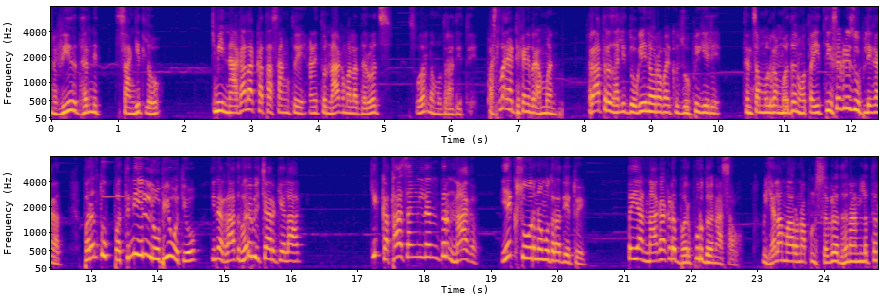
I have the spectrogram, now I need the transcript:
वीरधरने सांगितलं हो की मी नागाला कथा सांगतोय आणि तो नाग मला दररोज सुवर्ण मुद्रा देतोय. बसला या ठिकाणी ब्राह्मण. रात्र झाली दोघेही नवरा बायको झोपी गेले. त्यांचा मुलगा मदन होता ती सगळी झोपली घरात. परंतु पत्नी लोभी होती हो. तिनं रातभर विचार केला की कथा सांगितल्यानंतर नाग एक सुवर्ण मुद्रा देतोय. तर या नागाकडे भरपूर धन असावं. मग ह्याला मारून आपण सगळं धन आणलं तर?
